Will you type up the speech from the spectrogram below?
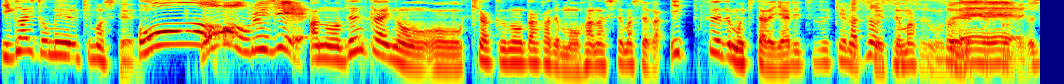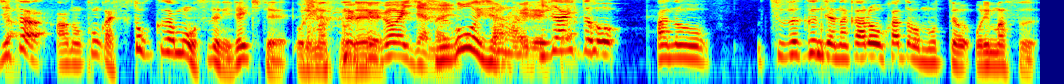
意外とメール来ましてえ。、おお嬉しいあの、前回のお企画の中でもお話してましたが、いつでも来たらやり続けるって言ってますのそうで。実は、あの、今回ストックがもうすでにできておりますのすで、ごいじゃないすごいじゃないです意か。外と、あの、続くんじゃなかろうかと思っております。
